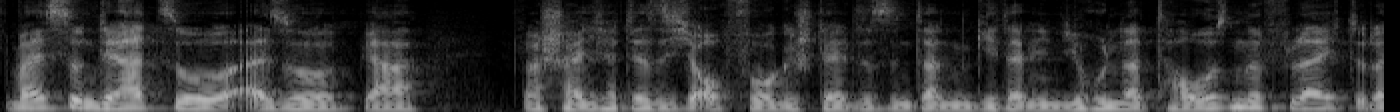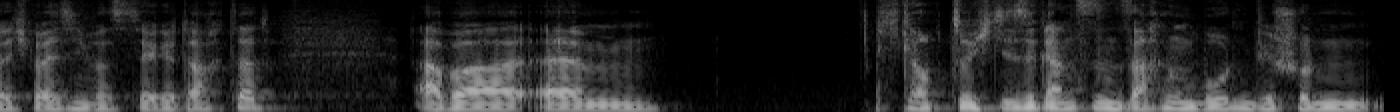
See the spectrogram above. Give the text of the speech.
weißt du, und der hat so, also ja, wahrscheinlich hat er sich auch vorgestellt, das sind dann, geht dann in die Hunderttausende vielleicht oder ich weiß nicht, was der gedacht hat. Aber ähm, ich glaube, durch diese ganzen Sachen wurden wir schon,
